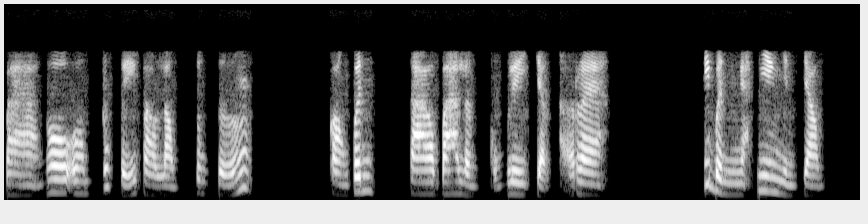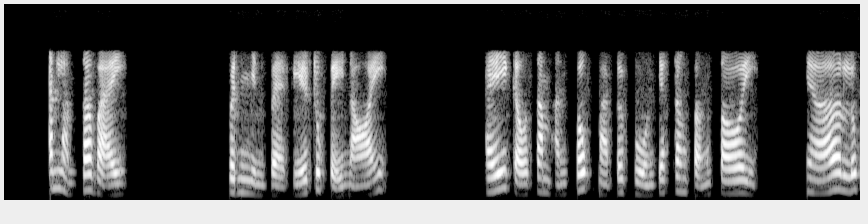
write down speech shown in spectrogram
Bà ngô ôm Trúc Vĩ vào lòng sung sướng. Còn Vinh, sau ba lần cũng ly chật thở ra. Chí Bình ngạc nhiên nhìn chồng. Anh làm sao vậy? Vinh nhìn về phía Trúc Vĩ nói. Thấy cậu xăm hạnh phúc mà tôi buồn cho thân phận tôi. Nhớ lúc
